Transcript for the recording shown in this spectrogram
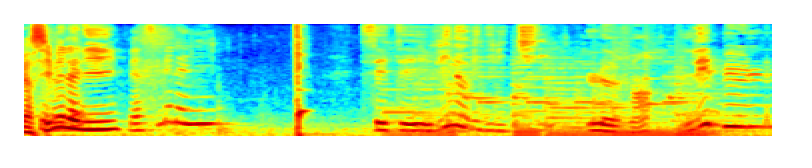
merci Mélanie. Merci Mélanie. C'était Vino Vidivici, le vin, les bulles.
